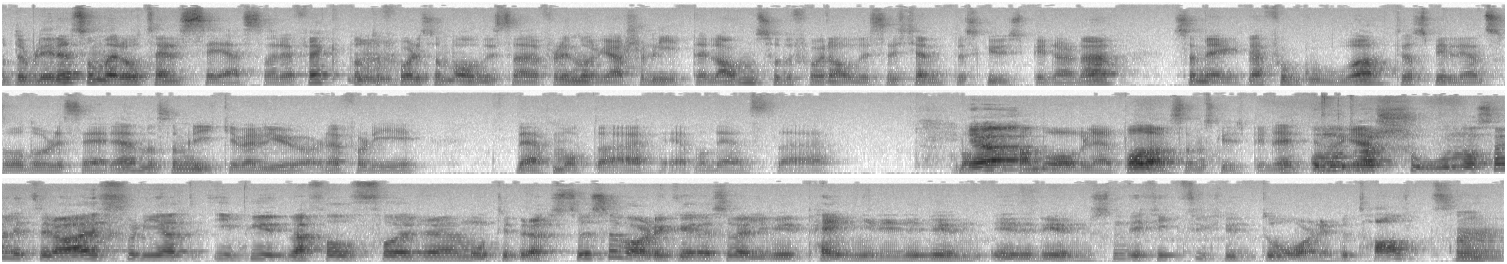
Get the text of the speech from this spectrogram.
At det blir en sånn der Hotell Cæsar-effekt. at du får liksom alle disse, Fordi Norge er så lite land, så du får alle disse kjente skuespillerne som egentlig er for gode til å spille i en så dårlig serie, men som likevel gjør det fordi det er på en måte en av de eneste måtene Ja. man kan overleve på da, som skuespiller. Og motivasjonen også er litt rar, fordi at i, i hvert fall for uh, Mot i brøstet så var det ikke så veldig mye penger i begyn- i begynnelsen. De fikk fryktelig dårlig betalt. Mm.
